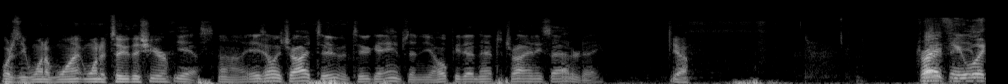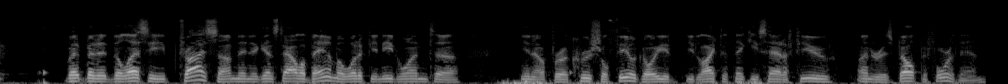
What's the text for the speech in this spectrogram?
what is he one of one, one of two this year? Yes, uh, he's Yeah. only tried two in two games, and you hope he doesn't have to try any Saturday. Yeah. Trey, But if you would, But but the less he tries some, then against Alabama, what if you need one to, you know, for a crucial field goal? You'd you'd like to think he's had a few under his belt before then.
